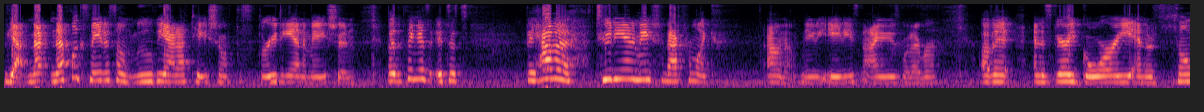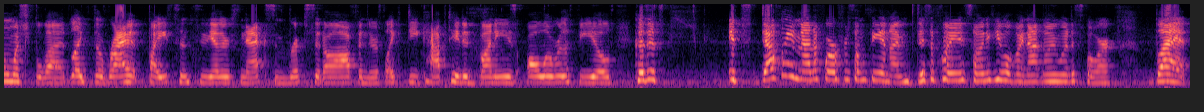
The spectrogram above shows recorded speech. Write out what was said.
yeah. Net- Netflix made its own movie adaptation with this 3D animation. But the thing is, it's it's they have a 2D animation back from like I don't know, maybe 80s, 90s, whatever of it, and it's very gory and there's so much blood. Like the rabbit bites into the other's necks and rips it off, and there's like decapitated bunnies all over the field because it's it's definitely a metaphor for something, and I'm disappointing so many people by not knowing what it's for. But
